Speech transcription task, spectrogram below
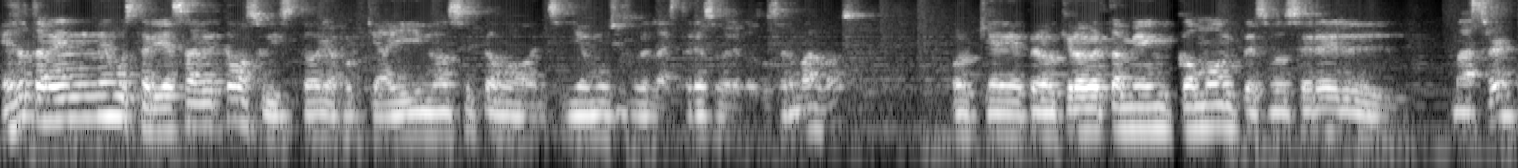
Eso también me gustaría saber como su historia, porque ahí no sé cómo enseñé mucho sobre la historia sobre los dos hermanos. Porque, pero quiero ver también cómo empezó a ser el Master,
